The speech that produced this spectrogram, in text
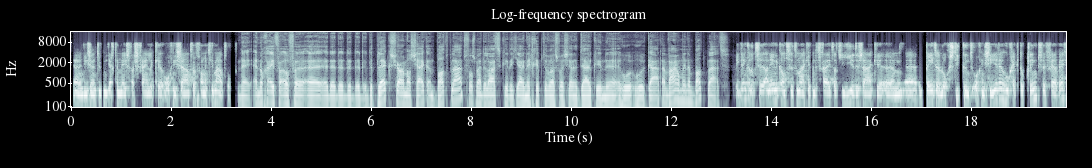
En die zijn natuurlijk niet echt de meest waarschijnlijke organisator van een klimaattop. Nee, en nog even over uh, de, de, de, de plek, Sharm el-Sheikh, een badplaats. Volgens mij de laatste keer dat jij in Egypte was, was je aan het duiken in uh, Hurghada. Waarom in een badplaats? Ik denk dat het aan de ene kant te maken heeft met het feit dat je hier de zaken um, beter logistiek kunt organiseren. Hoe gek het ook klinkt, ver weg.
